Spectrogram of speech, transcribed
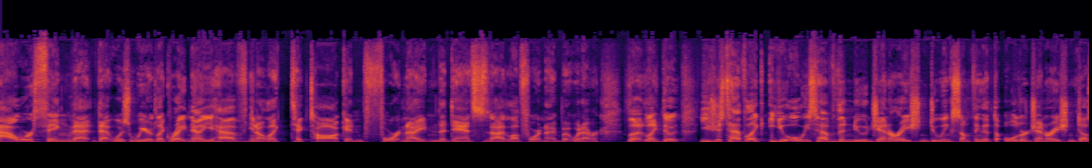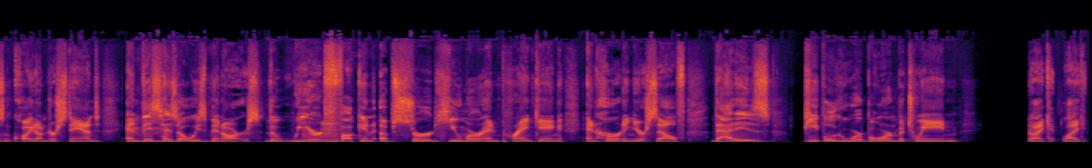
our thing that that was weird. Like right now, you have you know like TikTok and Fortnite and the dances. I love Fortnite, but whatever. Like like the, you just have like you always have the new generation doing something that the older generation doesn't quite understand, and mm-hmm. this has always been ours. The weird mm-hmm. fucking absurd humor and pranking and hurting yourself. That is people who were born between like like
